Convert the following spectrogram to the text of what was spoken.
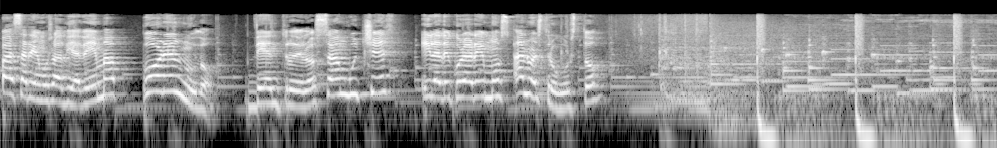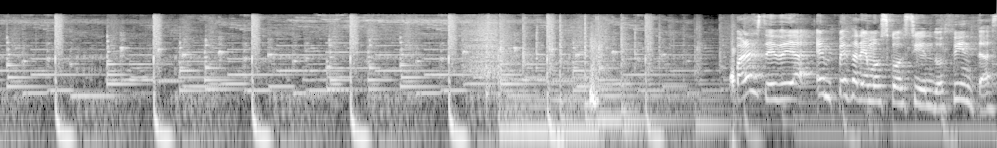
pasaremos la diadema por el nudo dentro de los sándwiches y la decoraremos a nuestro gusto. Idea empezaremos cosiendo cintas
